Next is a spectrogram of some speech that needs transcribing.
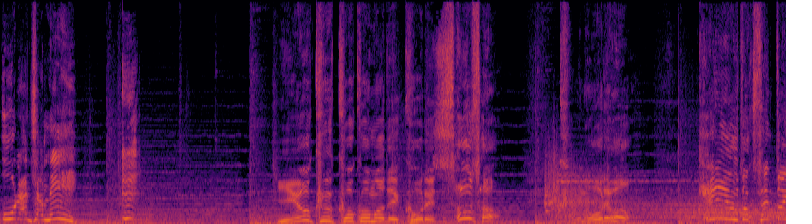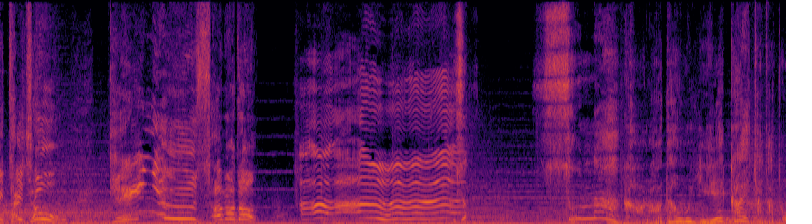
オラじゃねえ。よくここまで来れそうさ。この俺は玄勇特戦隊隊長玄勇様だ体を入れ替えただと。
